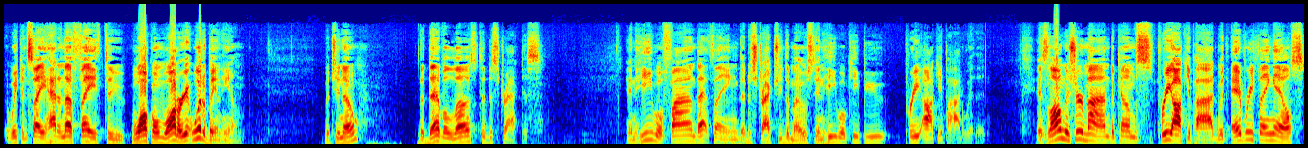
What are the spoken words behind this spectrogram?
we can say, had enough faith to walk on water, it would have been him. But you know, the devil loves to distract us. And he will find that thing that distracts you the most, and he will keep you preoccupied with it. As long as your mind becomes preoccupied with everything else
